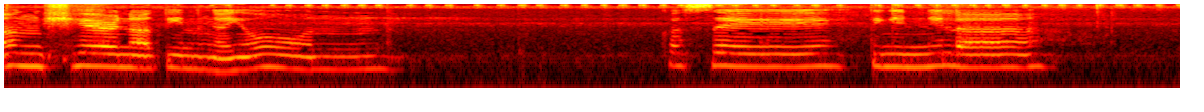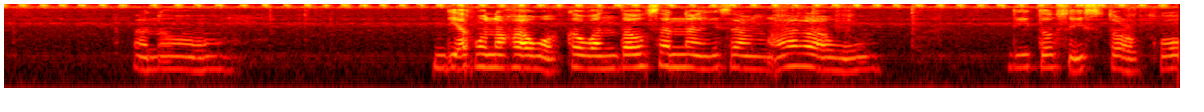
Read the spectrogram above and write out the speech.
Ang share natin ngayon. Kasi, tingin nila, ano, hindi ako nakaka 1,000 ng isang araw dito sa store ko.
